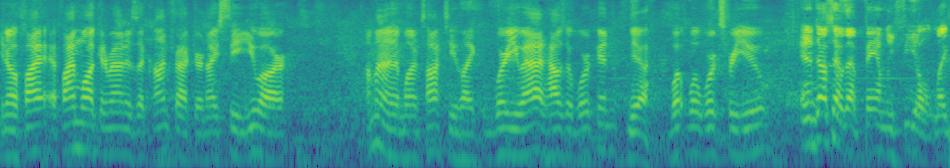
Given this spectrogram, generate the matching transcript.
You know, if I if I'm walking around as a contractor and I see you are, I'm gonna want to talk to you. Like, where you at? How's it working? Yeah. What what works for you? And it does have that family feel. Like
